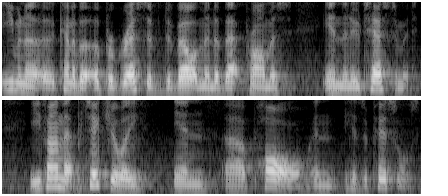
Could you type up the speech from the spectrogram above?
even a, kind of a, a, progressive development of that promise in the New Testament. You find that particularly in uh, Paul and his epistles.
